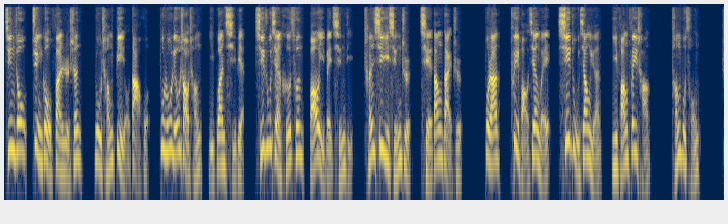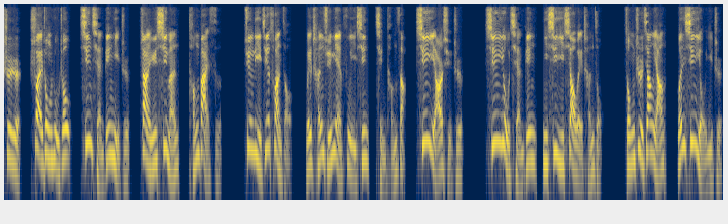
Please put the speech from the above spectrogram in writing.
荆州郡构犯日深，入城必有大祸，不如刘少城以观其变。袭诸县河村保已被擒敌，陈希一行至，且当待之。不然，退保监围，西渡江源，以防非常。”腾不从。是日，率众入州，新遣兵逆之，战于西门，腾败死。郡吏皆窜走，为陈寻面复一心，请腾丧，心意而许之。心又遣兵以西夷校尉陈总，总至江阳，闻心有意志，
